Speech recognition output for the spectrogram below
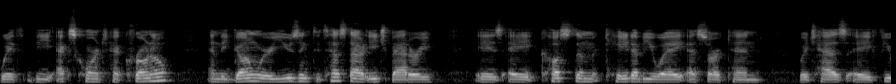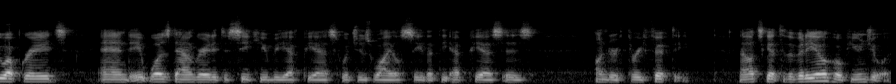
with the XChortech Chrono and the gun we're using to test out each battery is a custom KWA SR10 which has a few upgrades and it was downgraded to CQB FPS which is why you'll see that the FPS is under 350. Now let's get to the video. Hope you enjoy.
